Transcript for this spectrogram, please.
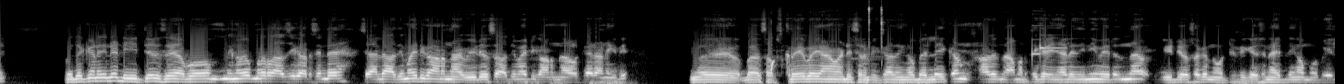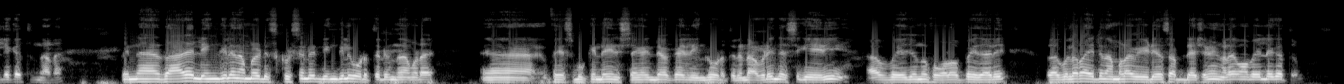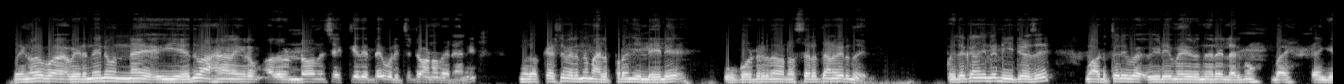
ഇതൊക്കെയാണ് ഇതിന്റെ ഡീറ്റെയിൽസ് അപ്പോൾ നിങ്ങൾ നമ്മുടെ റാസി കാർസിന്റെ ചാനൽ ആദ്യമായിട്ട് കാണുന്ന വീഡിയോസ് ആദ്യമായിട്ട് കാണുന്ന ആൾക്കാരാണെങ്കിൽ നിങ്ങൾ സബ്സ്ക്രൈബ് ചെയ്യാൻ വേണ്ടി ശ്രമിക്കുക നിങ്ങൾ ബെല്ലൈക്കൺ അമർത്തി കഴിഞ്ഞാൽ ഇനി വരുന്ന വീഡിയോസൊക്കെ നോട്ടിഫിക്കേഷൻ ആയിട്ട് നിങ്ങൾ മൊബൈലിലേക്ക് എത്തുന്നതാണ്. പിന്നെ താഴെ ലിങ്കിൽ നമ്മൾ ഡിസ്ക്രിപ്ഷനിൽ ലിങ്കിൽ കൊടുത്തിട്ടുണ്ട് നമ്മുടെ ഫേസ്ബുക്കിന്റെ ഇൻസ്റ്റാഗ്രാമിന്റെ ഒക്കെ ലിങ്ക് കൊടുത്തിട്ടുണ്ട്. അവിടെയും ജസ്റ്റ് കയറി ആ പേജ് ഒന്ന് ഫോളോ അപ്പ് ചെയ്താൽ റെഗുലറായിട്ട് നമ്മളെ വീഡിയോസ് അപ്ഡേഷൻ നിങ്ങളെ മൊബൈലിലേക്ക് എത്തും. അപ്പോൾ നിങ്ങൾ വരുന്നതിന് മുന്നേ ഏത് വാഹനമാണെങ്കിലും അതുണ്ടോ എന്ന് ചെക്ക് ചെയ്തിട്ട് വിളിച്ചിട്ട് വേണം വരാൻ ലൊക്കേഷൻ വരുന്നത് മലപ്പുറം ജില്ലയിൽ പൂക്കോട്ടൂർ എന്ന് പറഞ്ഞ സ്ഥലത്താണ് വരുന്നത്. ഇതൊക്കെയാണ് ഇതിന്റെ ഡീറ്റെയിൽസ് അടുത്തൊരു വീഡിയോ വരുന്നവരെ എല്ലാവർക്കും ബൈ താങ്ക്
